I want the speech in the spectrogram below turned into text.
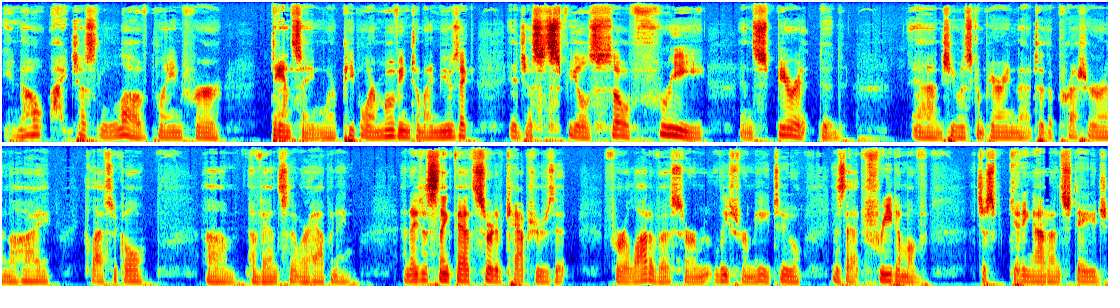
You know, I just love playing for dancing, where people are moving to my music. It just feels so free and spirited. And she was comparing that to the pressure and the high classical um, events that were happening. And I just think that sort of captures it for a lot of us, or at least for me too, is that freedom of just getting out on stage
